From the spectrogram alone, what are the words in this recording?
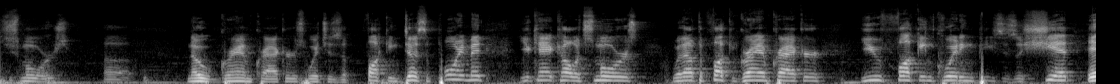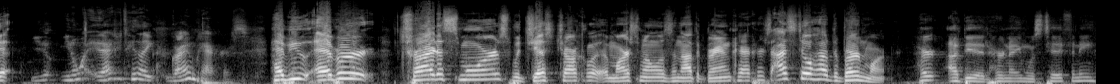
s'mores. Uh, no graham crackers, which is a fucking disappointment. You can't call it s'mores without the fucking graham cracker. You fucking quitting pieces of shit. Yeah. You know, you know what? It actually tastes like graham crackers. Have you ever tried a s'mores with just chocolate and marshmallows and not the graham crackers? I still have the burn mark. Her, I did. Her name was Tiffany.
